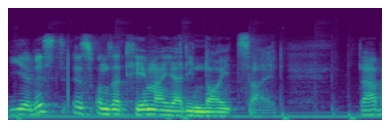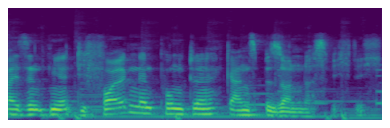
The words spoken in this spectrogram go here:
Wie ihr wisst, ist unser Thema ja die Neuzeit. Dabei sind mir die folgenden Punkte ganz besonders wichtig.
